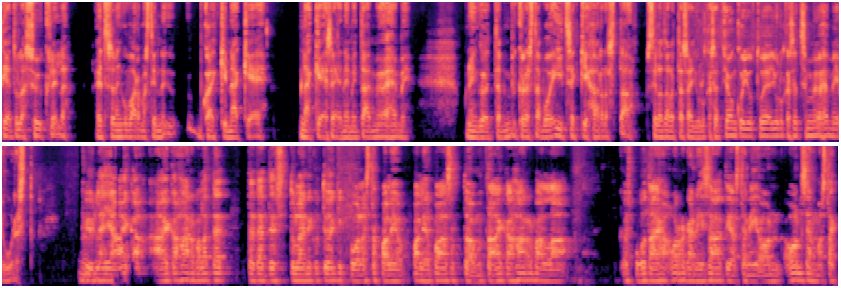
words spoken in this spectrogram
tietyllä syklillä. Että se niin kuin varmasti kaikki näkee, näkee se enemmän tai myöhemmin. Niin kuin, että kyllä sitä voi itsekin harrastaa sillä tavalla, että sä julkaiset jonkun jutun ja julkaiset sen myöhemmin uudestaan. Kyllä, ja aika, aika harvalla tätä tietysti tulee niin kuin työnkin puolesta paljon, paljon paasattua, mutta aika harvalla, jos puhutaan ihan organisaatiosta, niin on, on semmoista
